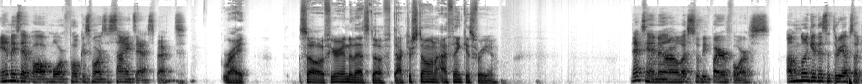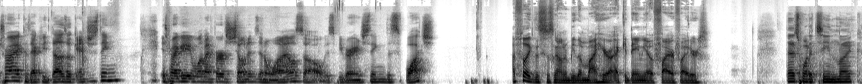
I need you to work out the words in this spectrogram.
animes that involve more focus more as the science aspect. right, so if you're into that stuff, Doctor Stone, I think is for you. Next anime on our list will be Fire Force. I'm going to give this a three episode try because it actually does look interesting. It's probably gonna be one of my first shonens in a while, so this will be very interesting to s- watch. I feel like this is going to be the My Hero Academia of firefighters. That's what it seemed like.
